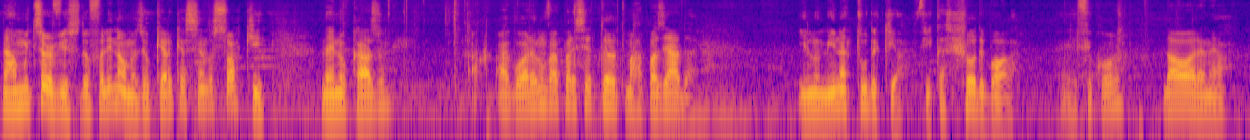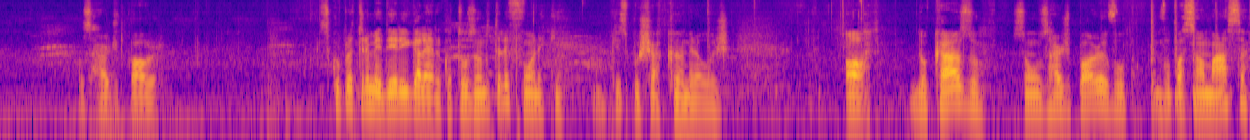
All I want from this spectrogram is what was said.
Dava muito serviço. Daí eu falei, não, mas eu quero que acenda só aqui. Daí no caso, Agora não vai aparecer tanto, mas rapaziada, ilumina tudo aqui, ó. Fica show de bola. Aí ficou da hora, né? Os hard power. Desculpa a tremedeira aí, galera, que eu tô usando o telefone aqui. Não quis puxar a câmera hoje. Ó, no caso, são os hard power. Eu vou, vou passar uma massa,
